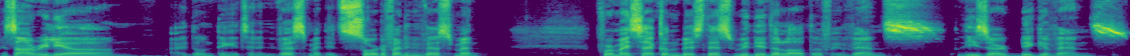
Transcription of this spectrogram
it's not really a i don't think it's an investment. It's sort of an investment. For my second business we did a lot of events. These are big events.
